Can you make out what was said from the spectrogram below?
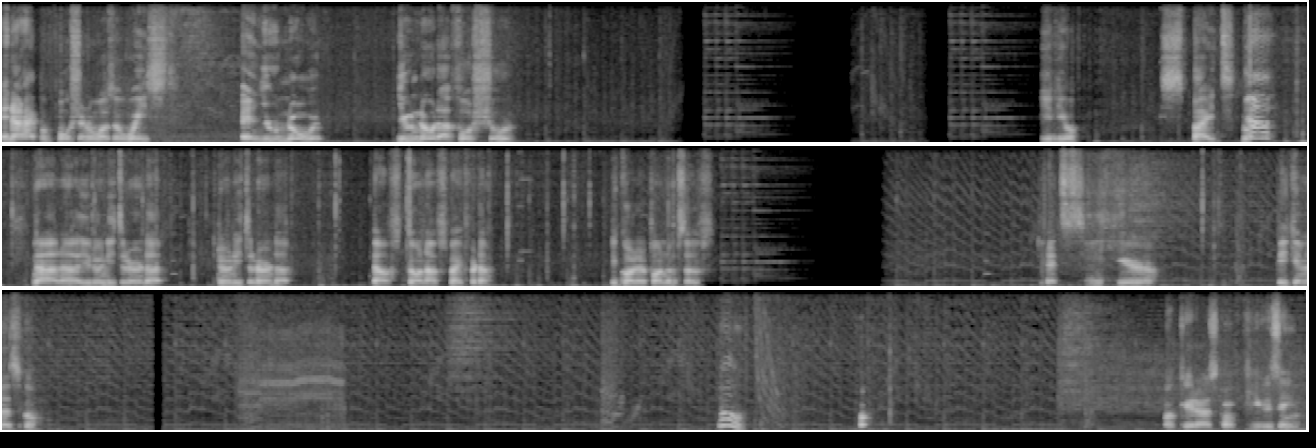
And that hyper potion was a waste. And you know it. You know that for sure. Helio. Spite. Yeah. Nah, nah, you don't need to learn that. You don't need to learn that. No, don't have spite for them. They call it upon themselves. Let's see here. Beacon, let's go. Oh. Okay, that's confusing.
